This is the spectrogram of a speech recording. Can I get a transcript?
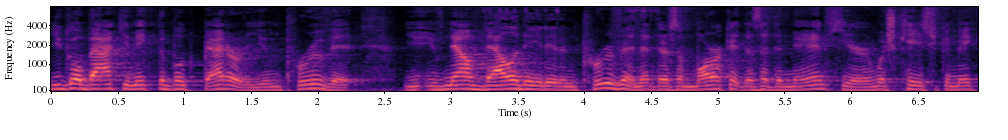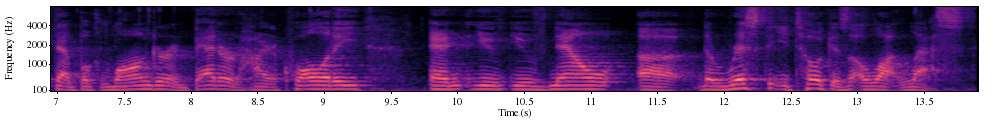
you go back, you make the book better, you improve it. You, have now validated and proven that there's a market, there's a demand here. In which case, you can make that book longer and better and higher quality, and you, you've now uh, the risk that you took is a lot less.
